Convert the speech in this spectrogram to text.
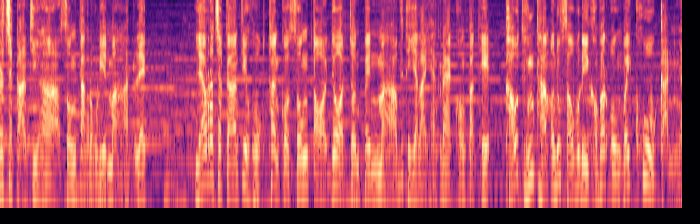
รัชกาลที่ 5 ทรงตั้งโรงเรียนมหาดเล็ก แล้วรัชกาลที่ 6 ท่านก็ทรงต่อยอดจนเป็นมหาวิทยาลัยแห่งแรกของประเทศ เขาถึงทำอนุสาวรีย์ของพระองค์ไว้คู่กันไง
